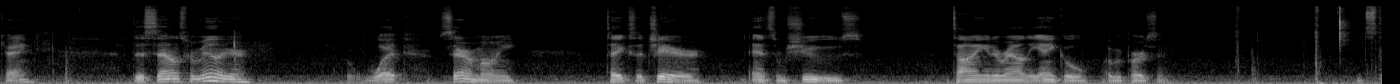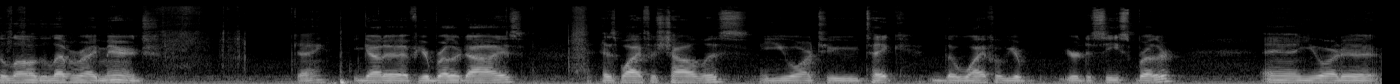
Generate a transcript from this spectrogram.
Okay? This sounds familiar. What ceremony takes a chair and some shoes, tying it around the ankle of a person? It's the law of the Levirate marriage. Okay? You gotta, if your brother dies, his wife is childless, you are to take the wife of your your deceased brother, and you are to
